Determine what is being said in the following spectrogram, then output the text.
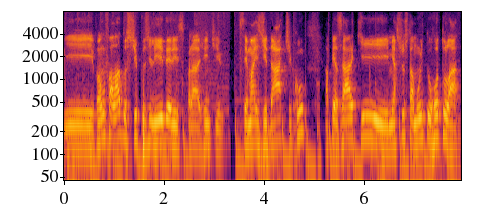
E vamos falar dos tipos de líderes para a gente ser mais didático, apesar que me assusta muito rotular.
